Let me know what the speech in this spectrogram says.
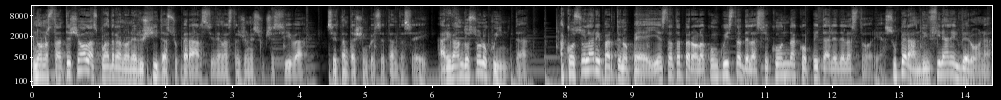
Nonostante ciò, la squadra non è riuscita a superarsi nella stagione successiva, 75-76, arrivando solo quinta. A consolare i partenopei è stata però la conquista della seconda Coppa Italia della storia, superando in finale il Verona.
